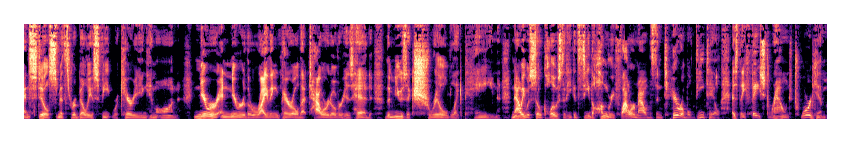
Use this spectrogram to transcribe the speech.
And still Smith's rebellious feet were carrying him on. Nearer and nearer the writhing peril that towered over his head. The music shrilled like pain. Now he was so close that he could see the hungry flower mouths in terrible detail as they faced round toward him.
